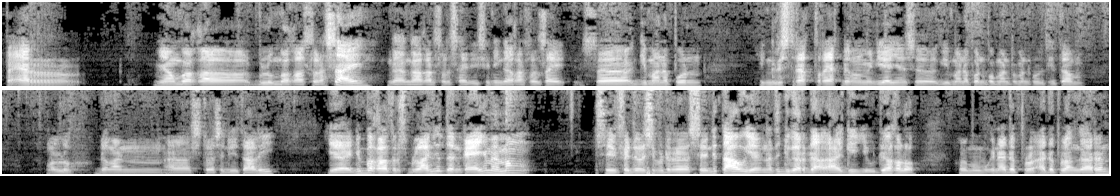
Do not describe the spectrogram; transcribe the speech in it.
PR yang bakal belum bakal selesai nggak nggak akan selesai di sini nggak akan selesai segimanapun Inggris teriak-teriak dengan medianya segimanapun pemain-pemain kulit hitam ngeluh dengan eh, situasi di Itali ya ini bakal terus berlanjut dan kayaknya memang si federasi-federasi ini tahu ya nanti juga reda lagi ya udah kalau kalau mungkin ada ada pelanggaran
